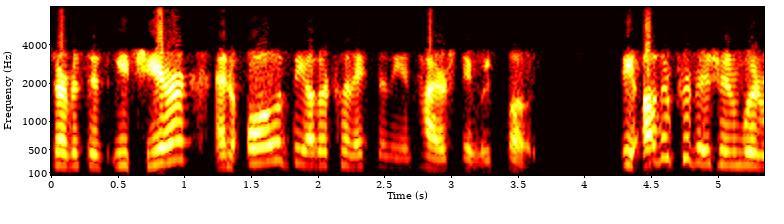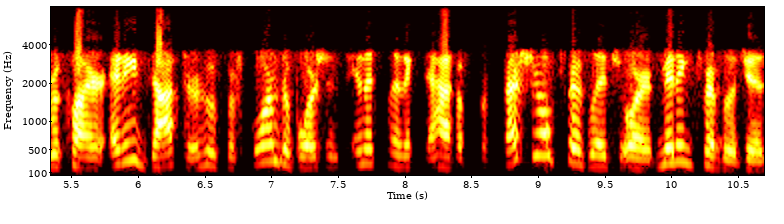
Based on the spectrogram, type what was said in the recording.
services each year, and all of the other clinics in the entire state would close. The other provision would require any doctor who performed abortions in a clinic to have a professional privilege or admitting privileges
